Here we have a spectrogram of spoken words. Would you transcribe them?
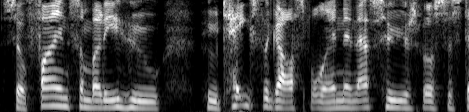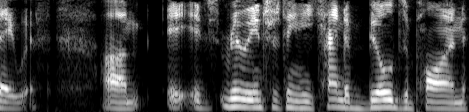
So find somebody who, who takes the gospel in and that's who you're supposed to stay with. Um, it, it's really interesting. He kind of builds upon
